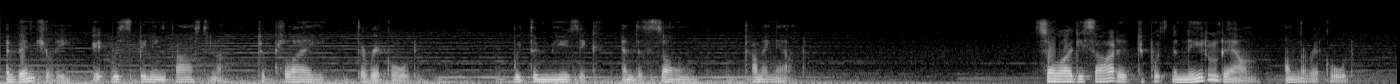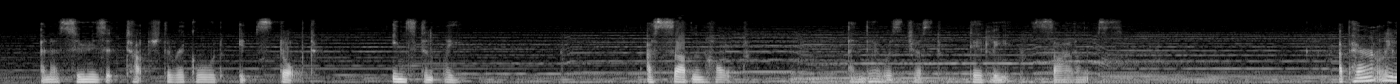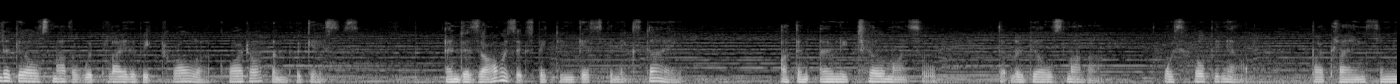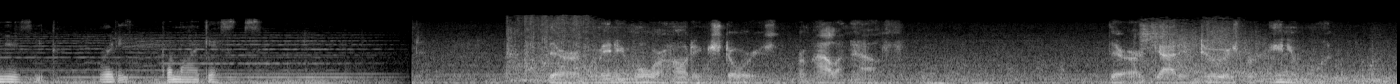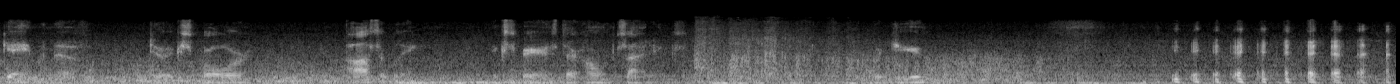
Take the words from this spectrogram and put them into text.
Eventually, it was spinning fast enough to play the record with the music and the song coming out. So I decided to put the needle down on the record, and as soon as it touched the record, it stopped instantly. A sudden halt, and there was just deadly silence. Apparently, Ladell's mother would play the Victrola quite often for guests, and as I was expecting guests the next day, I can only tell myself that Ladell's mother was helping out by playing some music ready for my guests. There are many more haunting stories from Allen House. There are guided tours for anyone game enough to explore and possibly experience their own sightings. Would you?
